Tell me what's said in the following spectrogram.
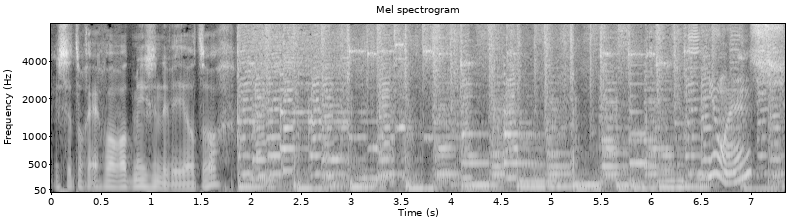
is er toch echt wel wat mis in de wereld, toch? Jongens,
